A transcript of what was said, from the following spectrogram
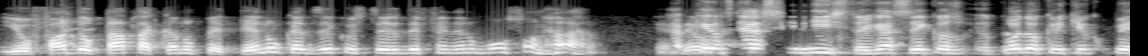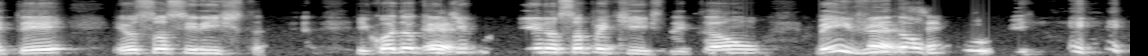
E o fato de eu estar atacando o PT não quer dizer que eu esteja defendendo o Bolsonaro. Entendeu? É porque você é cirista, eu já sei que eu, quando eu critico o PT, eu sou cirista. E quando eu é. critico é. o Ciro, eu sou petista. Então, bem-vindo é, ao sempre... clube.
